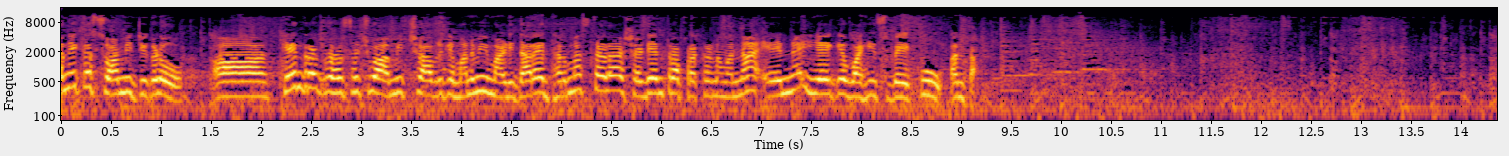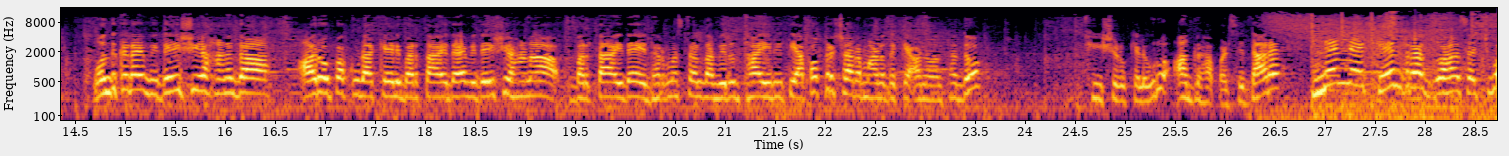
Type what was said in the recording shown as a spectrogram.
ಅನೇಕ ಸ್ವಾಮೀಜಿಗಳು ಕೇಂದ್ರ ಗೃಹ ಸಚಿವ ಅಮಿತ್ ಶಾ ಅವರಿಗೆ ಮನವಿ ಮಾಡಿದ್ದಾರೆ. ಧರ್ಮಸ್ಥಳ ಷಡ್ಯಂತ್ರ ಪ್ರಕರಣವನ್ನ ಎನ್ಐಎಗೆ ವಹಿಸಬೇಕು ಅಂತ. ಒಂದು ಕಡೆ ವಿದೇಶಿ ಹಣದ ಆರೋಪ ಕೂಡ ಕೇಳಿ ಬರ್ತಾ ಇದೆ. ವಿದೇಶಿ ಹಣ ಬರ್ತಾ ಇದೆ. ಧರ್ಮಸ್ಥಳದ ವಿರುದ್ಧ ಈ ರೀತಿ ಅಪಪ್ರಚಾರ ಮಾಡೋದಕ್ಕೆ ಅನ್ನುವಂಥದ್ದು ಶೀಶರು ಕೆಲವರು ಆಗ್ರಹ ಪಡಿಸಿದ್ದಾರೆ. ನಿನ್ನೆ ಕೇಂದ್ರ ಗೃಹ ಸಚಿವ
